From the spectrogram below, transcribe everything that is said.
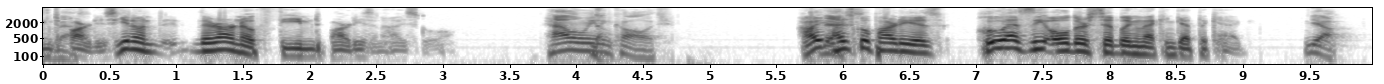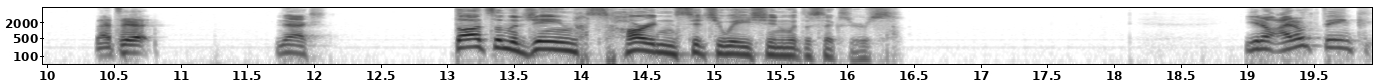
themed parties. You know, there are no themed parties in high school. Halloween No. in college. High, high school party is who has the older sibling that can get the keg. Yeah. That's it. Next. Thoughts on the James Harden situation with the Sixers? You know, I don't think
